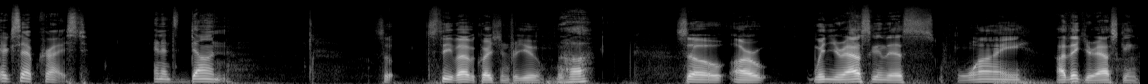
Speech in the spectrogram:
Accept Christ, and it's done. So, Steve, I have a question for you. Uh huh. So, are when you're asking this, why? I think you're asking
